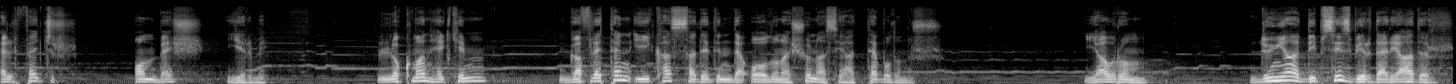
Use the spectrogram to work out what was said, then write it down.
El-Fecr 15-20 Lokman Hekim, gafletten ikaz sadedinde oğluna şu nasihatte bulunur. Yavrum, dünya dipsiz bir deryadır.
